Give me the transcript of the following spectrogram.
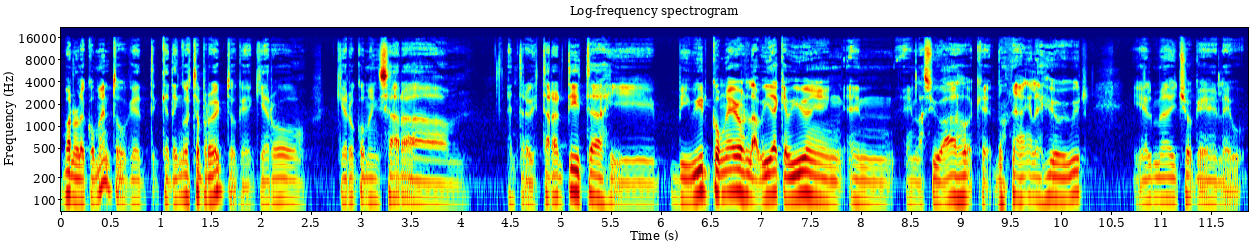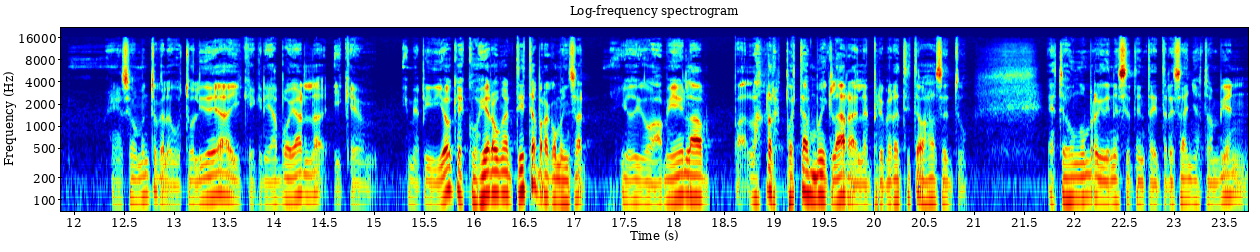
bueno, le comento que, que tengo este proyecto, que quiero, quiero comenzar a entrevistar artistas y vivir con ellos la vida que viven en, en, en la ciudad que, donde han elegido vivir. Y él me ha dicho que le, en ese momento que le gustó la idea y que quería apoyarla y que y me pidió que escogiera un artista para comenzar. Yo digo, a mí la, la respuesta es muy clara, el primer artista vas a ser tú. Este es un hombre que tiene 73 años también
